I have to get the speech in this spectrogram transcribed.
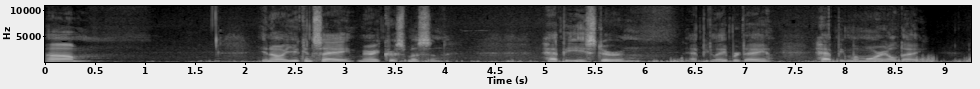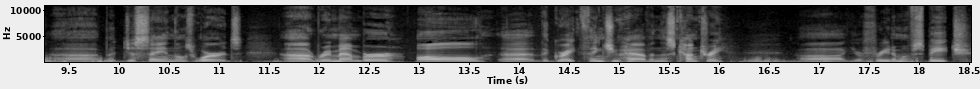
um, you know, you can say Merry Christmas and Happy Easter and Happy Labor Day and Happy Memorial Day. Uh, but just saying those words, uh, remember all uh, the great things you have in this country, uh, your freedom of speech,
